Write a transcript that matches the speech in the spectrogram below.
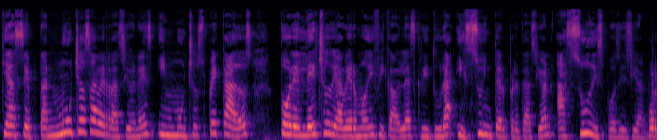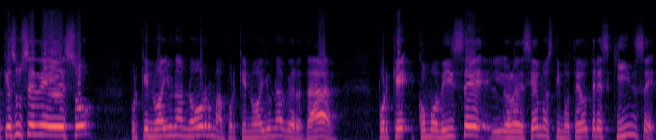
que aceptan muchas aberraciones y muchos pecados por el hecho de haber modificado la escritura y su interpretación a su disposición. ¿Por qué sucede eso? Porque no hay una norma, porque no hay una verdad Porque como dice, lo decíamos Timoteo 3:15,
